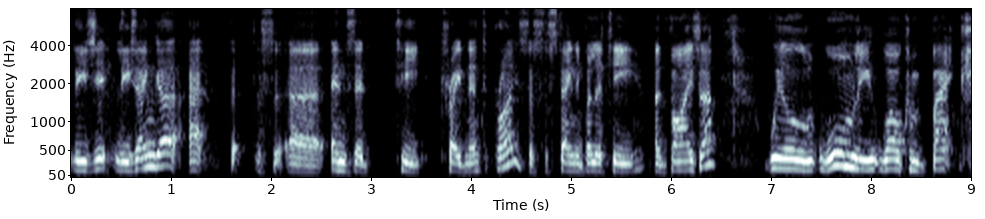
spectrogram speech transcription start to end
Lizenga at the, uh, NZ Trade and Enterprise, a sustainability advisor. We'll warmly welcome back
